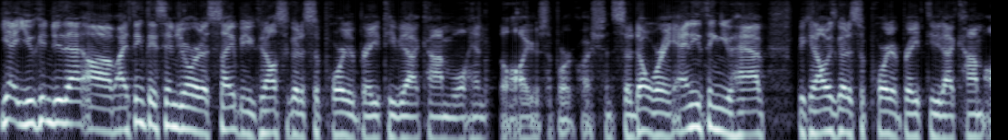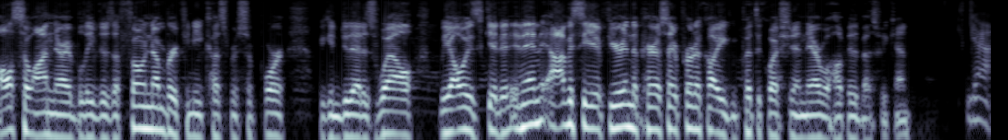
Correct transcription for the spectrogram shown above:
Yeah you can do that. Um, i think they send you over to a site but you can also go to support at bravetv.com and we'll handle all your support questions. So don't worry anything you have we can always go to support at bravetv.com also on there i believe there's a phone number if you need customer support we can do that as well. We always get it and then obviously if you're in the parasite protocol you can put the question in there we'll help you the best we can. Yeah.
